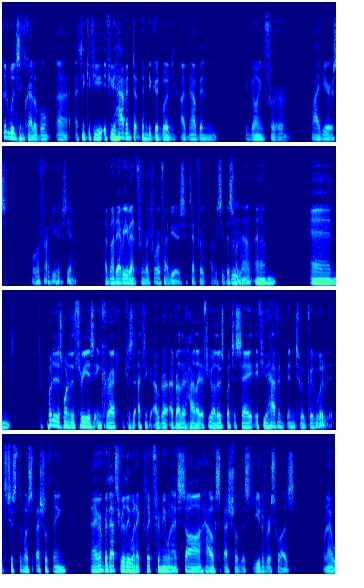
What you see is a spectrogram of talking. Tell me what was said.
Goodwood's incredible. Uh, I think if you if you haven't been to Goodwood, I've now been been going for five years, four or five years. Yeah, I've gone to every event for like four or five years, except for obviously this one now. Um, and to put it as one of the three is incorrect because I think I would I'd rather highlight a few others. But to say if you haven't been to a Goodwood, it's just the most special thing. And I remember that's really when it clicked for me when I saw how special this universe was. When I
